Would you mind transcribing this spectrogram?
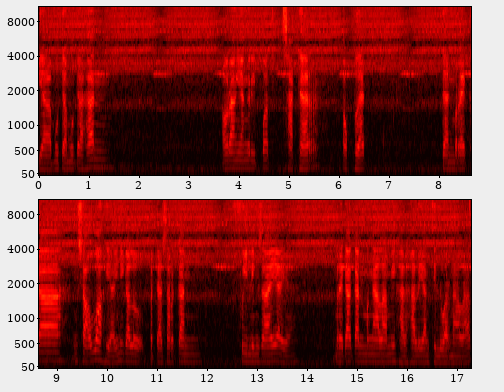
ya mudah-mudahan orang yang repot sadar tobat dan mereka insya Allah ya ini kalau berdasarkan feeling saya ya mereka akan mengalami hal-hal yang di luar nalar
